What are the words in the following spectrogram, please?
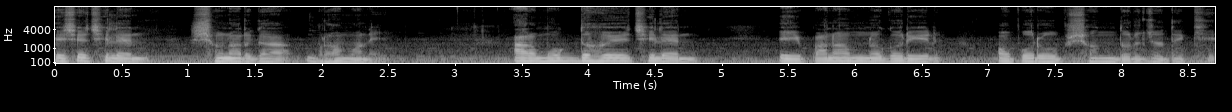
এসেছিলেন সোনারগাঁ ভ্রমণে আর মুগ্ধ হয়েছিলেন এই পানাম নগরীর অপরূপ সৌন্দর্য দেখে।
